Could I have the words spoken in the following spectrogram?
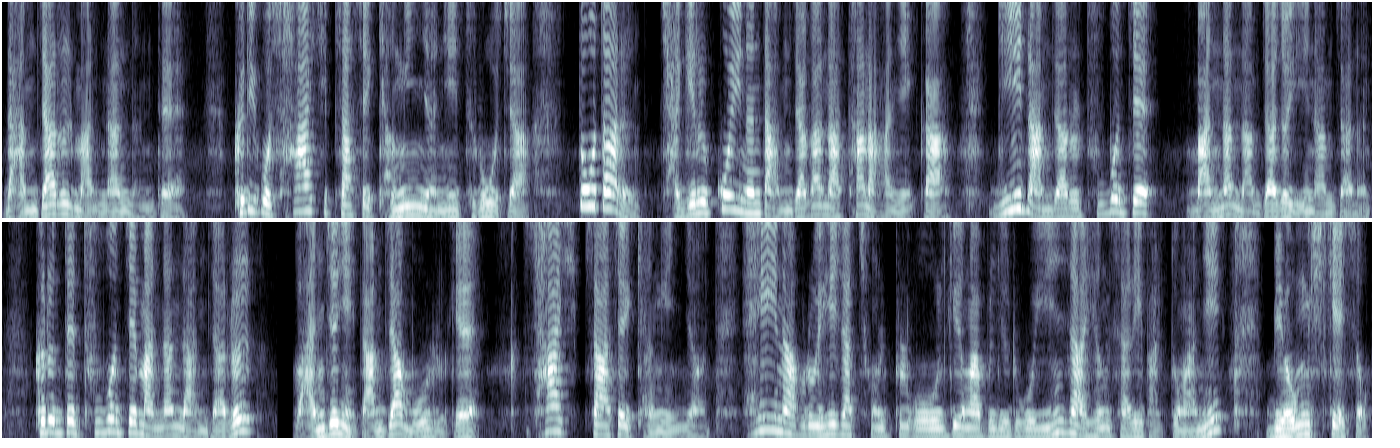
남자를 만났는데 그리고 44세 경인년이 들어오자 또 다른 자기를 꼬이는 남자가 나타나니까 이 남자를 두 번째 만난 남자죠, 이 남자는. 그런데 두 번째 만난 남자를 완전히 남자 모르게 44세 경인년 해인합으로 해자충을 풀고 올경합을 이루고 인사 형살이 발동하니 명식에서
